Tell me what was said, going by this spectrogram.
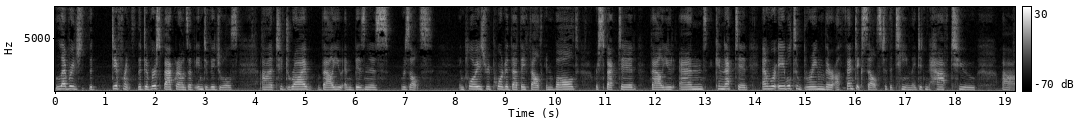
leveraged the different, the diverse backgrounds of individuals uh, to drive value and business results. Employees reported that they felt involved, respected, valued, and connected, and were able to bring their authentic selves to the team. They didn't have to uh,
